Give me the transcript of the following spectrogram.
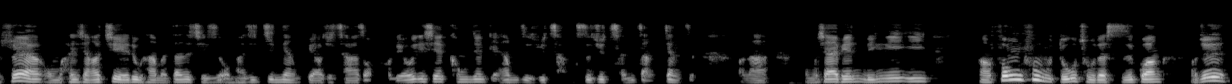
虽然我们很想要介入他们，但是其实我们还是尽量不要去插手，留一些空间给他们自己去尝试、去成长这样子。好，那我们下一篇零一一，啊，丰富独处的时光，我觉得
